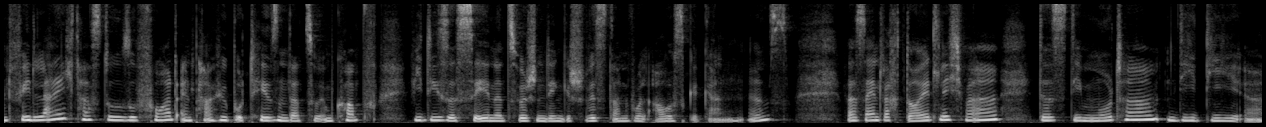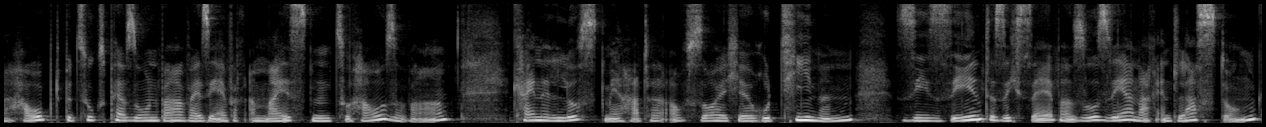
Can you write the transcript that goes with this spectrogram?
und vielleicht hast du sofort ein paar Hypothesen dazu im Kopf, wie diese Szene zwischen den Geschwistern wohl ausgegangen ist. Was einfach deutlich war, dass die Mutter, die die äh, Hauptbezugsperson war, weil sie einfach am meisten zu Hause war, keine Lust mehr hatte auf solche Routinen. Sie sehnte sich selber so sehr nach Entlastung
